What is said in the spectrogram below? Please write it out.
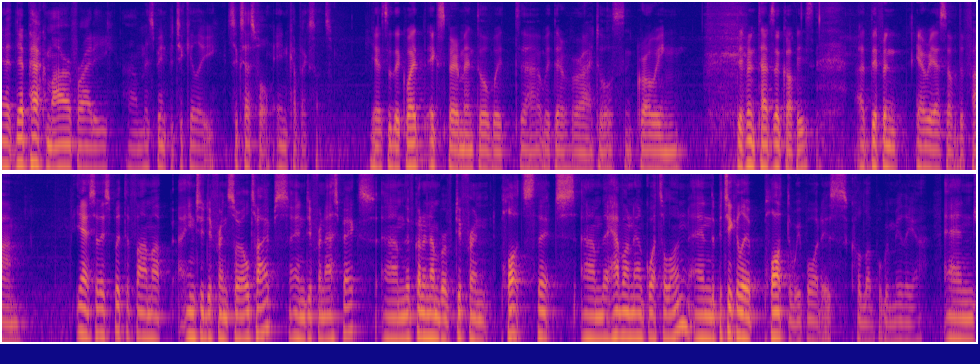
Uh, their Pacamara variety um, has been particularly successful in Cup of Excellence. Yeah, so they're quite experimental with uh, with their varietals and growing different types of coffees at different areas of the farm. Yeah, so they split the farm up into different soil types and different aspects. Um, they've got a number of different plots that um, they have on El Guatolon, and the particular plot that we bought is called La Bougainvillea. And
